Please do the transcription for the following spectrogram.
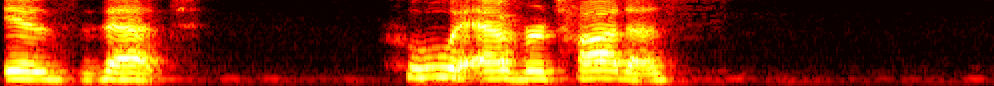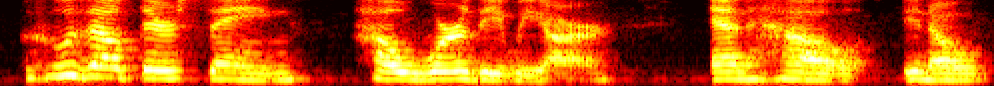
is that whoever taught us who's out there saying how worthy we are and how you know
